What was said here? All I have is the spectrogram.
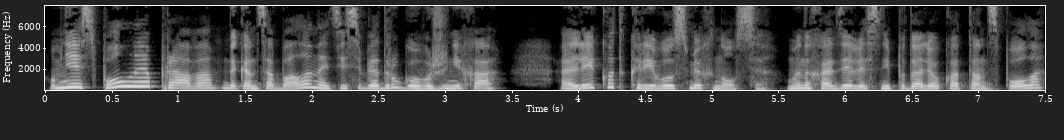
«У меня есть полное право до конца бала найти себе другого жениха». Ликот криво усмехнулся. Мы находились неподалеку от танцпола,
